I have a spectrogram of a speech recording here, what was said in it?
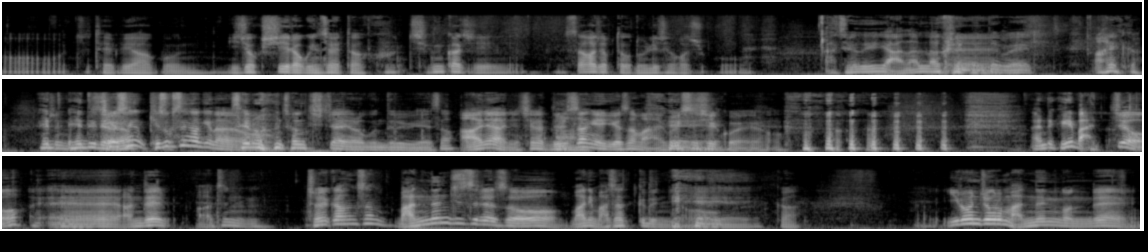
어, 데뷔하고 이적 씨라고 인사했다가 그 지금까지 싸가지 없다고 놀리셔가지고. 아, 제가 그 얘기 안 하려고 그랬는데 네. 왜 아니, 그니까. 해, 해드려요? 생- 계속 생각이 나요. 새로운 청취자 여러분들을 위해서? 아니, 아니. 제가 늘상 얘기해서 아마 알고 예, 있으실 예. 거예요. 아, 근데 그게 맞죠. 예, 예. 안 돼. 하여튼, 저희가 항상 맞는 짓을 해서 많이 맞았거든요. 예, 예. 이론적으로 맞는 건데, 좀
